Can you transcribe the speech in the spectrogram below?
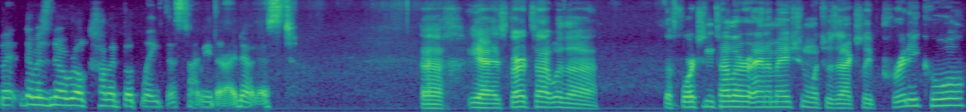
but there was no real comic book link this time either. I noticed. Ugh. Yeah, it starts out with a the fortune teller animation, which was actually pretty cool,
